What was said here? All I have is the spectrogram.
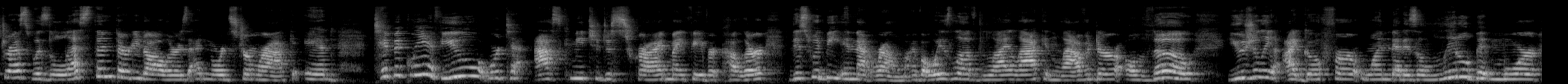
dress was less than $30 at Nordstrom Rack and typically if you were to ask me to describe my favorite color, this would be in that realm. I've always loved lilac and lavender, although usually I go for one that is a little bit more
